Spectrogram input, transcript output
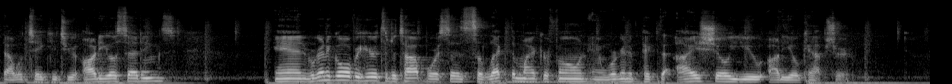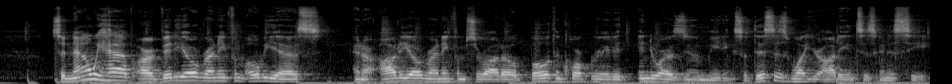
That will take you to audio settings. And we're gonna go over here to the top where it says select the microphone and we're gonna pick the iShowU audio capture. So now we have our video running from OBS and our audio running from Serato both incorporated into our Zoom meeting. So this is what your audience is gonna see.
